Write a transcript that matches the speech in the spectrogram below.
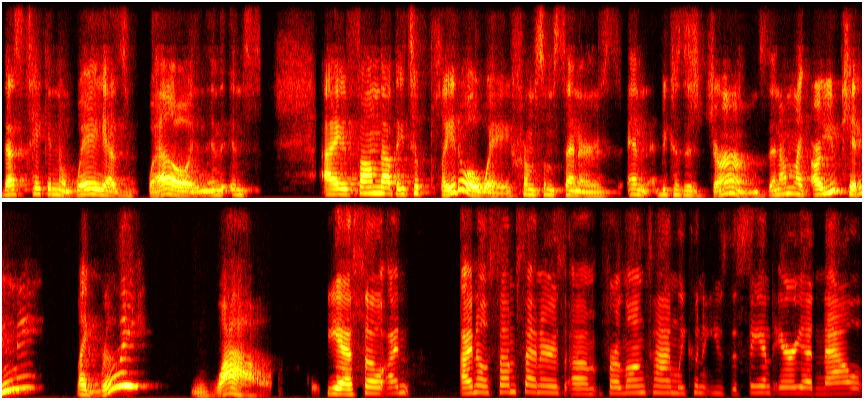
that's taken away as well. And, and, and I found out they took Play-Doh away from some centers and because it's germs. And I'm like, are you kidding me? Like, really? Wow. Yeah. So I I know some centers um, for a long time we couldn't use the sand area. Now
